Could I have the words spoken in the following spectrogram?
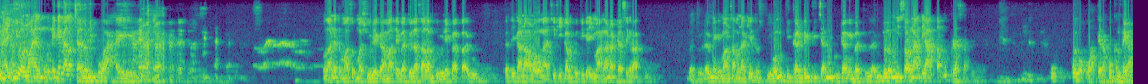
Nah itu yono ilmu, nih melok jalur iku wae. Mulane termasuk masyure keramat Badullah salam gurune bapak itu ketika anak orang ngaji hikam putih keimangan ada sing ragu. Badullah yang iman sama lagi terus wong digandeng dijak nih gudang Badullah itu dulu ngisor nganti atap beras. Kue kok khawatir aku gentean.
